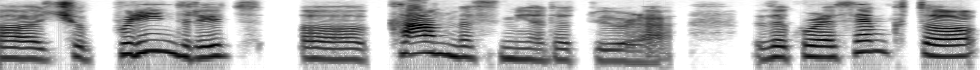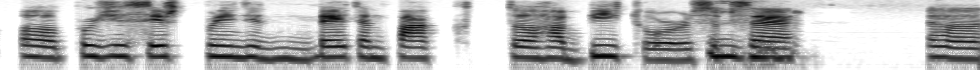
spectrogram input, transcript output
uh, që prindrit uh, kanë me fëmijët e tyre. Dhe kur e them këtë, uh, përgjithsisht prindit mbeten pak të habitur sepse mm -hmm. uh,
